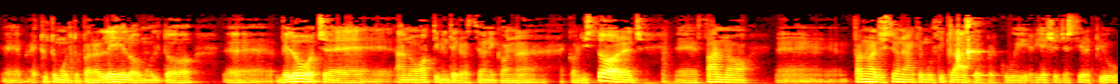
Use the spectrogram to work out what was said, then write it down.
eh, è tutto molto parallelo, molto eh, veloce, hanno ottime integrazioni con, con gli storage, eh, fanno eh, fanno una gestione anche multicluster per cui riesce a gestire più,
